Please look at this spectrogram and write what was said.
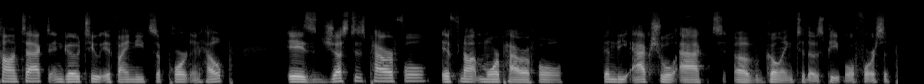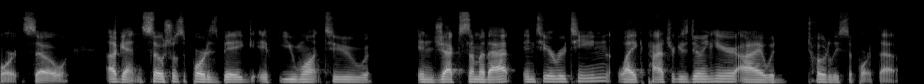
contact and go to if I need support and help is just as powerful, if not more powerful, than the actual act of going to those people for support. So, again, social support is big. If you want to inject some of that into your routine, like Patrick is doing here, I would totally support that.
